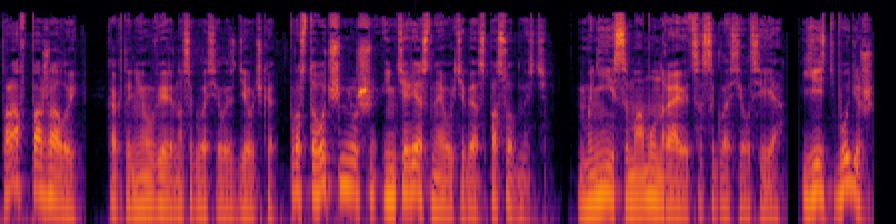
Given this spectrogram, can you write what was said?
Прав, пожалуй, как-то неуверенно согласилась девочка. Просто очень уж интересная у тебя способность. Мне и самому нравится, согласился я. Есть будешь?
